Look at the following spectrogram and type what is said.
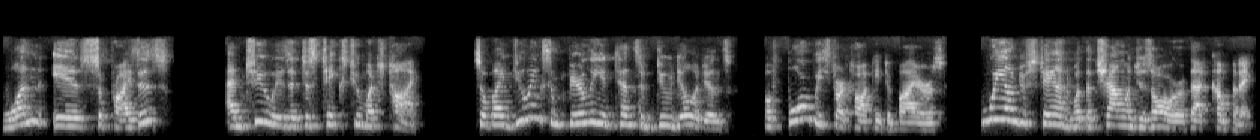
One is surprises, and two is it just takes too much time. So by doing some fairly intensive due diligence before we start talking to buyers, we understand what the challenges are of that company.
